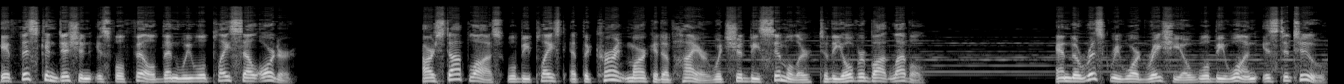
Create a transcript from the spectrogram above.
If this condition is fulfilled then we will place sell order. Our stop loss will be placed at the current market of higher which should be similar to the overbought level. And the risk-reward ratio will be 1 is to 2.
